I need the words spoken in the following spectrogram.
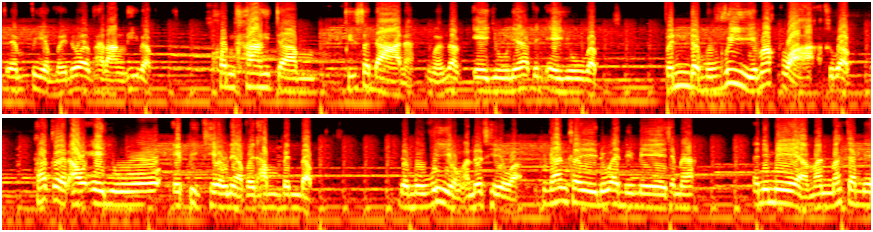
เต็มเปี่ยมไปด้วยพลังที่แบบค่อนข้างที่จะพิสดารอะ เหมือนแบบ AU เนี้ยเป็น AU แบบเป็นเดอะมูฟวี่มากกว่า คือแบบ ถ้าเกิดเอา AU Epic Tale เนี่ยไปทำเป็นแบบ เดอะมูฟวี่ของ Undertale อะทุกท่านเคยดูแอนิเมะใช่ไหมแอนิเมะอะมันมักจะมี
